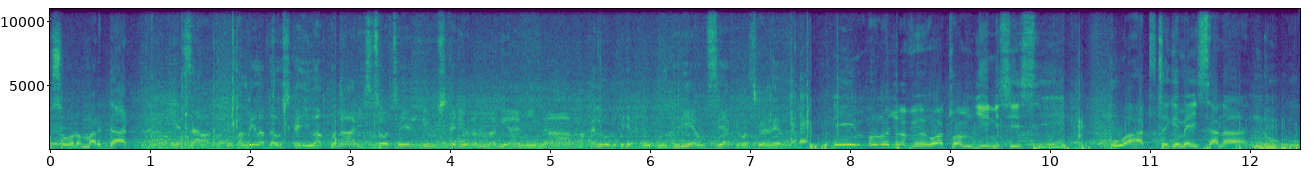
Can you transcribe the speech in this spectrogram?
Asobana maridadi. Sawa. Kwambie labda ushikaji wako na Aristotle ni ushikaji wa namna gani na mpaka leo umekuja kuhudhuria harusi yake kwa siku leo. Ni unajua watu wa mjini sisi huwa hatutegemei sana ndugu,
